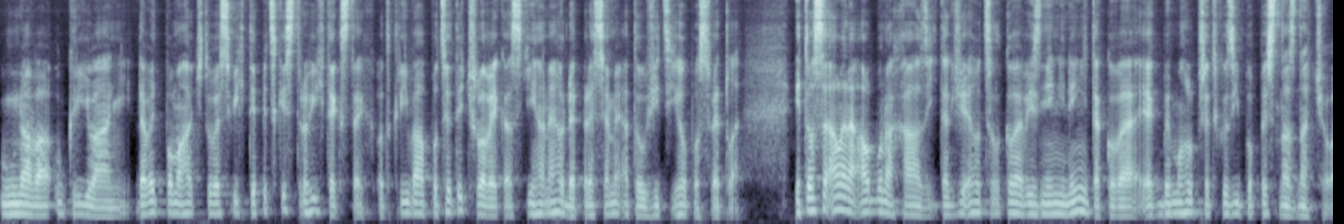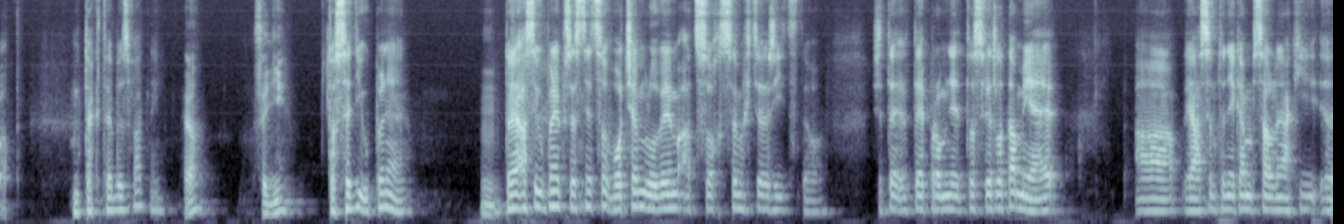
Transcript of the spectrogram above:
únava, ukrývání. David Pomahač tu ve svých typicky strohých textech odkrývá pocity člověka stíhaného depresemi a toužícího po světle. I to se ale na albu nachází, takže jeho celkové vyznění není takové, jak by mohl předchozí popis naznačovat. No, tak to je bezvadný. Jo? Sedí? To sedí úplně. Hmm. To je asi úplně přesně, co, o čem mluvím a co jsem chtěl říct. Jo. Že to to je pro mě, to světlo tam je a já jsem to někam psal do nějaký uh,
